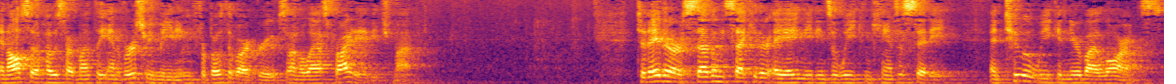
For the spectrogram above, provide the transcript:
and also hosts our monthly anniversary meeting for both of our groups on the last Friday of each month. Today, there are seven secular AA meetings a week in Kansas City and two a week in nearby Lawrence.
